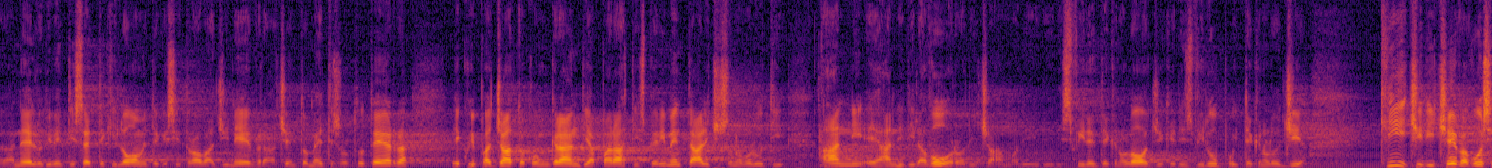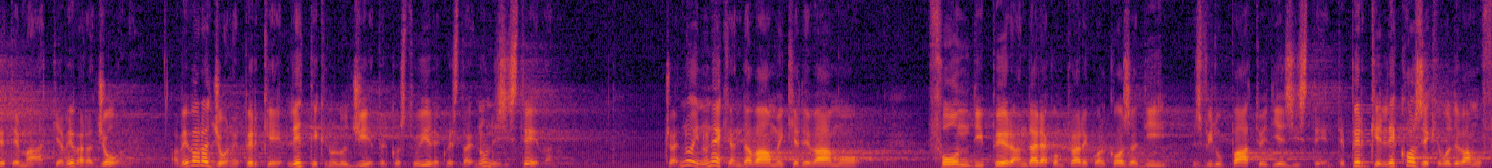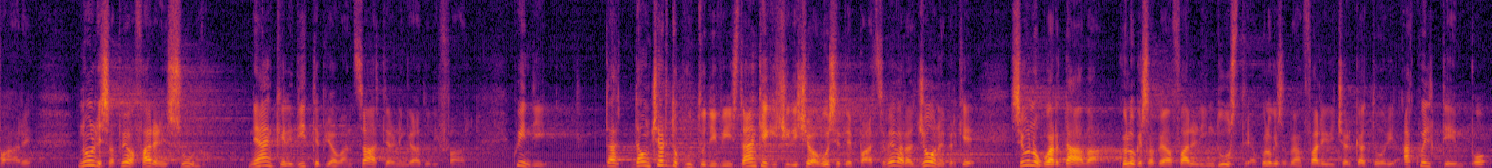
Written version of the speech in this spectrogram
anello di 27 km che si trova a Ginevra a 100 metri sottoterra, equipaggiato con grandi apparati sperimentali, ci sono voluti anni e anni di lavoro, diciamo, di, di, di sfide tecnologiche, di sviluppo in tecnologia. Chi ci diceva voi siete matti aveva ragione, aveva ragione perché le tecnologie per costruire questa non esistevano. Cioè noi non è che andavamo e chiedevamo fondi per andare a comprare qualcosa di sviluppato e di esistente, perché le cose che volevamo fare non le sapeva fare nessuno, neanche le ditte più avanzate erano in grado di farle. Quindi da, da, un certo punto di vista, anche chi ci diceva voi siete pazzi, aveva ragione, perché se uno guardava quello che sapeva fare l'industria, quello che sapevano fare i ricercatori, a quel tempo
